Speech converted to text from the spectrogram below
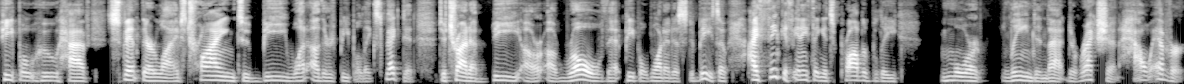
people who have spent their lives trying to be what other people expected, to try to be a, a role that people wanted us to be. So I think if anything, it's probably more leaned in that direction. However,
